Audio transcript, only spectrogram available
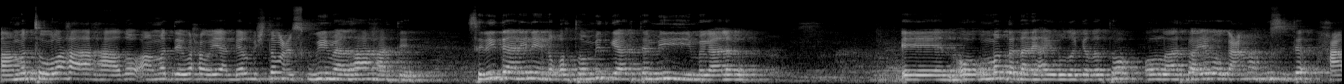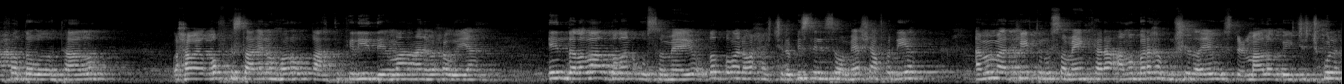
ama tuulo ha ahaado ama dee waxa weeyaan meel mujtamac iskugu yimaado ha ahaatee saliidan inay noqoto mid gaarta miyi magaalada. Oo ummadda dhani ay wada gadato oo la arko ayagoo gacmaha ku sita xaafadda wada taalla. Waxa qof kastaa inuu hore u qaato keliya dee maahane waxa weeyaan. In dalabaad badan uu sameeyo dad badan waxaa jira business oo meeshaan fadhiya ama marketing u samayn kara ama baraha bulshada ayagu isticmaalo bayjaj ku leh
